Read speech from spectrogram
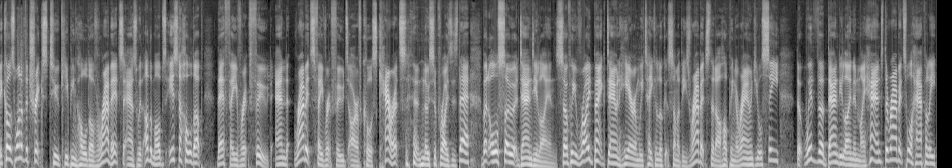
Because one of the tricks to keeping hold of rabbits, as with other mobs, is to hold up their favourite food. And rabbits' favourite foods are, of course, carrots, no surprises there, but also dandelions. So if we ride back down here and we take a look at some of these rabbits that are hopping around, you'll see that with the dandelion in my hand, the rabbits will happily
